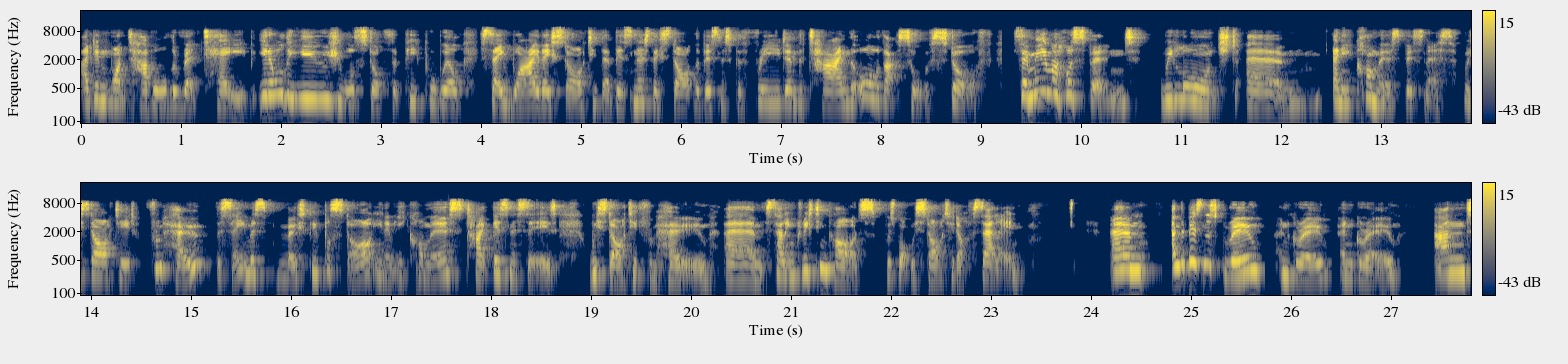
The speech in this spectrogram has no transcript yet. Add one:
I didn't want to have all the red tape, you know, all the usual stuff that people will say why they started their business. They start the business for the freedom, the time, all of that sort of stuff. So, me and my husband, we launched um, an e commerce business. We started from home, the same as most people start, you know, e commerce type businesses. We started from home. Um, selling greeting cards was what we started off selling. Um, and the business grew and grew and grew. And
